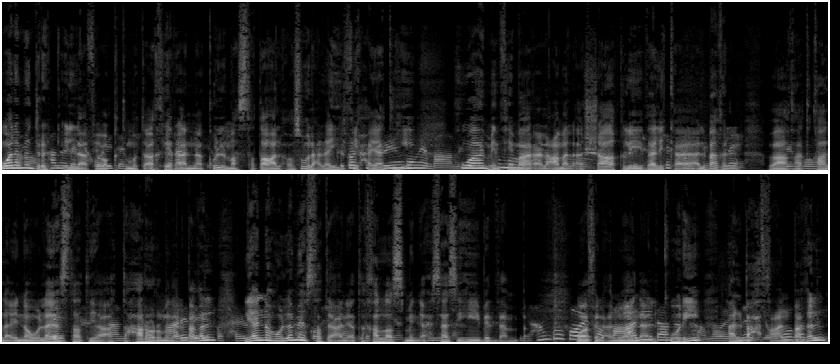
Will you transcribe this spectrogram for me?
ولم يدرك إلا في وقت متأخر أن كل ما استطاع الحصول عليه في حياته هو من ثمار العمل الشاق لذلك البغل. وقد قال إنه لا يستطيع التحرر من البغل لأنه لم يستطع أن يتخلص من إحساسه بالذنب. وفي العنوان الكوري البحث عن بغل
